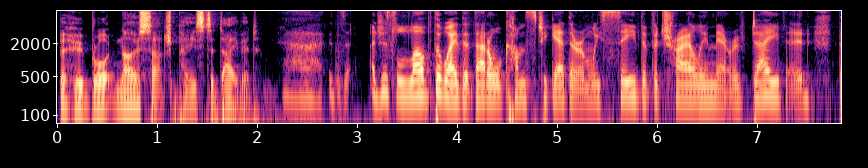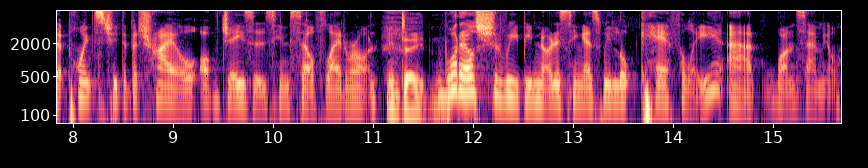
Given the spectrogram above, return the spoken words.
but who brought no such peace to David. Yeah, I just love the way that that all comes together, and we see the betrayal in there of David that points to the betrayal of Jesus himself later on. Indeed. What else should we be noticing as we look carefully at 1 Samuel?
